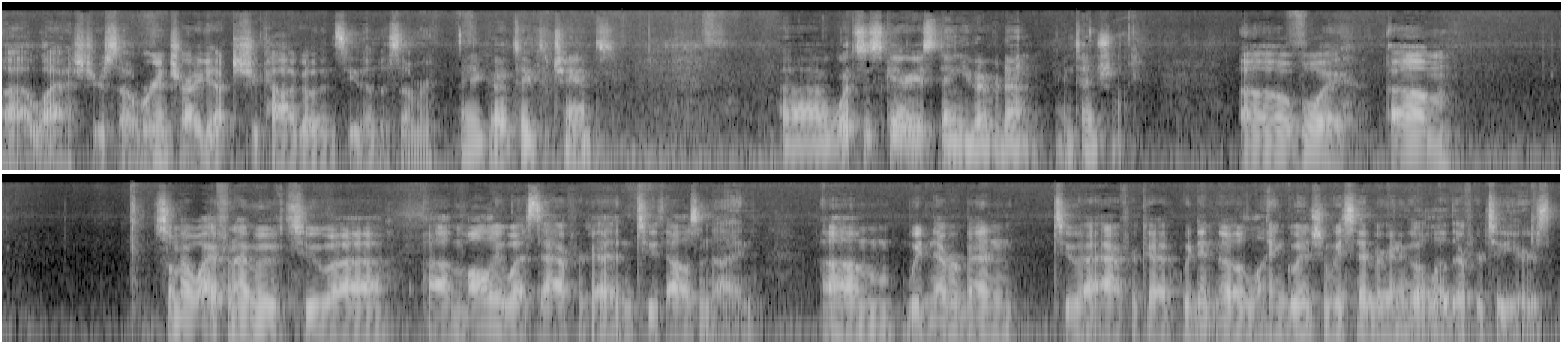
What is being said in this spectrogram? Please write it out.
uh, last year. So we're gonna try to get out to Chicago and see them this summer. There you go. Take the chance. Uh, what's the scariest thing you've ever done intentionally? Oh boy. Um, so my wife and I moved to uh, uh, Mali, West Africa, in 2009. Um, we'd never been to uh, Africa. We didn't know the language, and we said we are going to go live there for two years.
